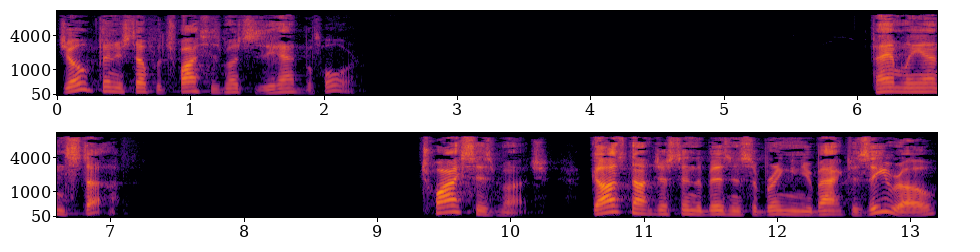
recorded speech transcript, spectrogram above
Job finished up with twice as much as he had before. Family and stuff. Twice as much. God's not just in the business of bringing you back to zero.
